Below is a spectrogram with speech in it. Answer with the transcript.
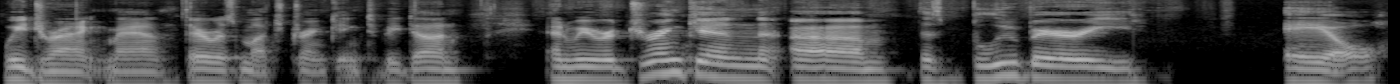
we drank. Man, there was much drinking to be done, and we were drinking um, this blueberry ale.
